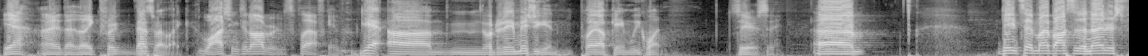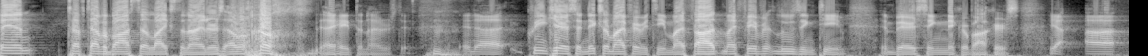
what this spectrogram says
Yeah, I that like for That's what I like. Washington Auburn. It's a playoff game. Yeah, um, Notre Dame, Michigan, playoff game, week one. Seriously. Um, Dane said my boss is a Niners fan. Tough to have a boss that likes the Niners. LOL. I hate the Niners too. and uh, Queen Kira said Knicks are my favorite team. My thought, my favorite losing team. Embarrassing Knickerbockers. Yeah. Uh,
